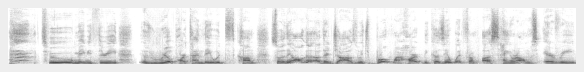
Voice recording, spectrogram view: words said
two, maybe three. It was real part time. They would come. So they all got other jobs, which broke my heart because it went from us hanging around almost every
